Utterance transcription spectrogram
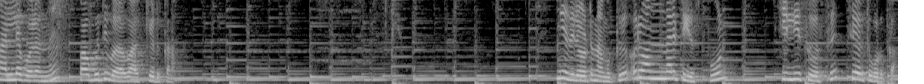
നല്ലപോലെ ഒന്ന് പകുതി വേവാക്കി എടുക്കണം ഇനി ഇതിലോട്ട് നമുക്ക് ഒരു ഒന്നര ടീസ്പൂൺ ചില്ലി സോസ് ചേർത്ത് കൊടുക്കാം.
